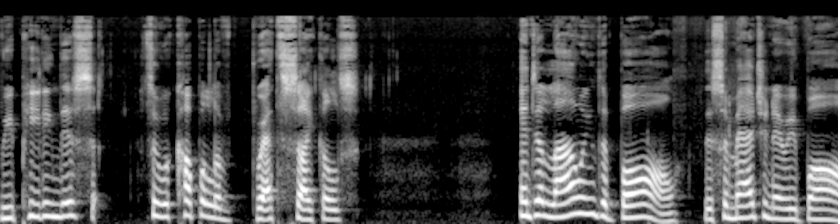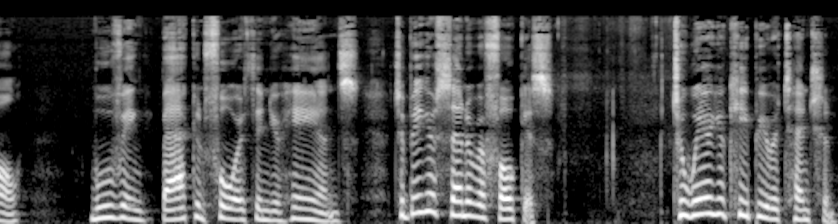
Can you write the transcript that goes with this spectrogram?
Repeating this through a couple of breath cycles and allowing the ball, this imaginary ball, moving back and forth in your hands to be your center of focus, to where you keep your attention.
